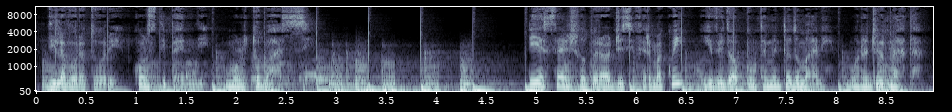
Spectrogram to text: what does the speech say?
di lavoratori con stipendi molto bassi. The Essential per oggi si ferma qui, io vi do appuntamento domani. Buona giornata.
